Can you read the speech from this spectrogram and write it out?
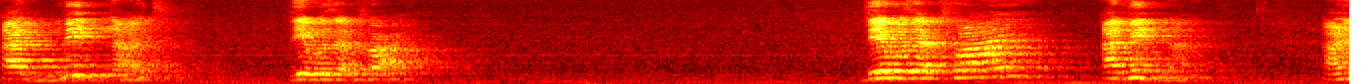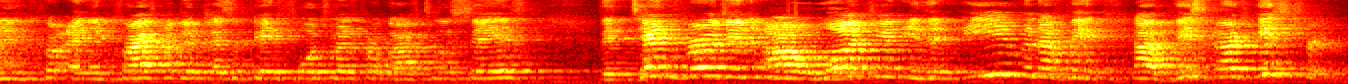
at midnight, there was a cry. There was a cry at midnight. And in, and in Christ's Object Lessons, page 412, paragraph 2 says, The ten virgins are watching in the evening of, the, this earth history.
